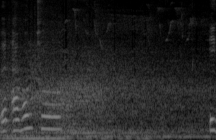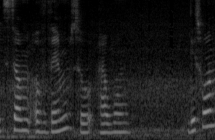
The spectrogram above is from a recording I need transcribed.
But I want to eat some of them so I want this one.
